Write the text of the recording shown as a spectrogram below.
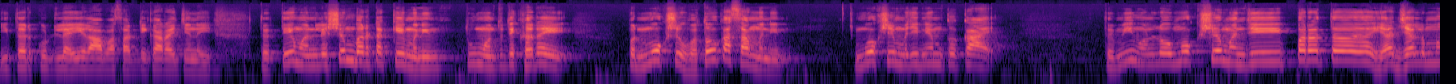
इतर कुठल्याही लाभासाठी करायची नाही. तर ते म्हणले शंभर टक्के म्हणीन. तू म्हणतो ते खरं आहे पण मोक्ष होतो कसा म्हणीन? मोक्ष म्हणजे नेमकं काय? तर मी म्हणलो मोक्ष म्हणजे परत ह्या जन्म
